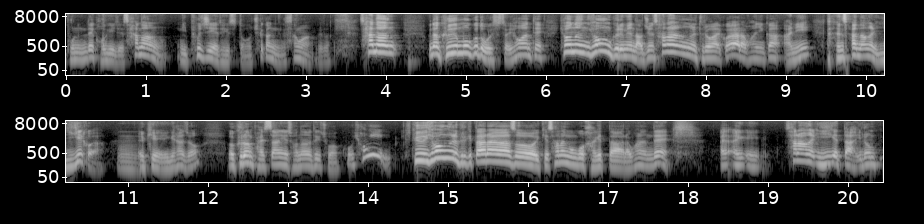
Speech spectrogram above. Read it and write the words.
보는데 거기 이제 산왕이 표지에 돼 있었던 거 최강 상황. 그래서 산왕 그다음 그 뭐그도 멋있었어요. 형한테 형은 형은 그러면 나중에 산왕을 들어갈 거야라고 하니까 아니 난 산왕을 이길 거야. 음. 이렇게 얘기를 하죠. 어, 그런 발상의 전환은 되게 좋았고 형이 그 형을 그렇게 따라서 이렇게 산왕 공고 가겠다라고 하는데 아, 아, 이, 산왕을 이기겠다 이런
